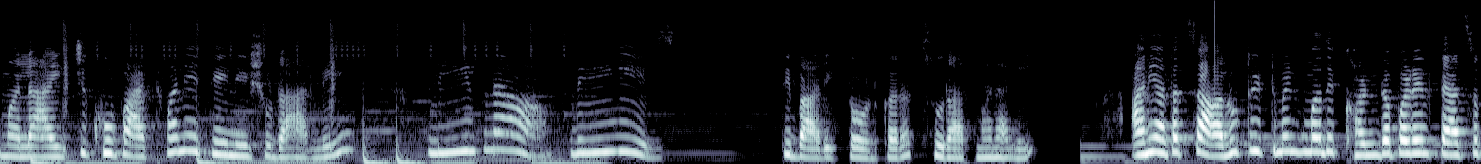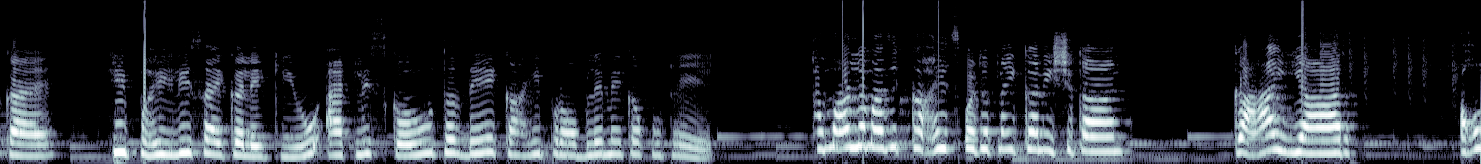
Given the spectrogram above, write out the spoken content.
मला आईची खूप आठवण येते निशू डार्लिंग. प्लीज ना प्लीज. ती बारीक तोंड करत सुरात म्हणाली आणि आता चालू ट्रीटमेंटमध्ये खंड पडेल त्याचं काय? ही पहिली सायकल आहे की यू? ऍटलिस्ट कळू तर दे काही प्रॉब्लेम आहे का कुठे? तुम्हाला माझे काहीच पटत नाही का निशिकांत? काय यार? अहो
